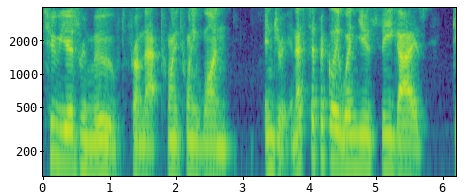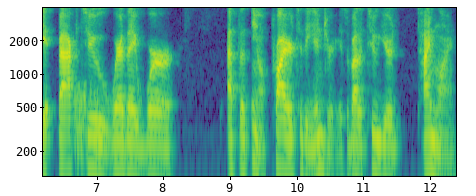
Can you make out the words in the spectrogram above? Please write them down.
two years removed from that 2021 injury. And that's typically when you see guys get back to where they were at the, you know, prior to the injury. It's about a two year timeline.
